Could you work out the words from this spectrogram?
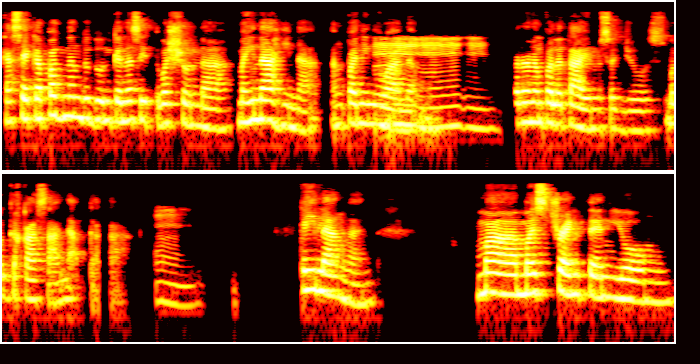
Kasi kapag nandoon ka na sitwasyon na mahina-hina ang paniniwala mo, Mm, pananampalataya mo sa Diyos, magkakasala ka. mm, Kailangan ma ma-strengthen yung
